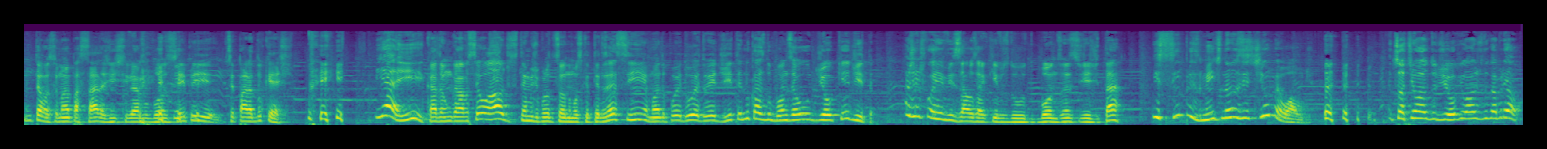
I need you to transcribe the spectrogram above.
Então, a semana passada a gente grava o bônus sempre separado do cast. E aí, cada um grava seu áudio, o sistema de produção do Mosqueteiros é assim, manda pro Edu, Edu edita, e no caso do bônus é o Diogo que edita. A gente foi revisar os arquivos do, do bônus antes de editar simplesmente não existia o meu áudio. Só tinha o áudio do Diogo e o áudio do Gabriel.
